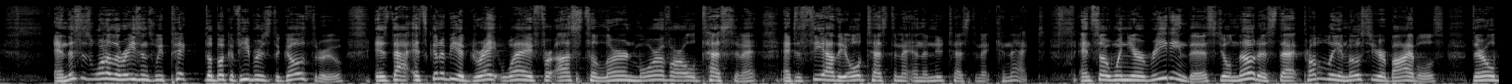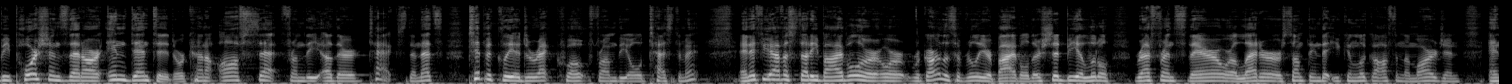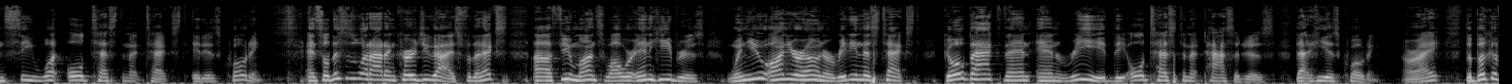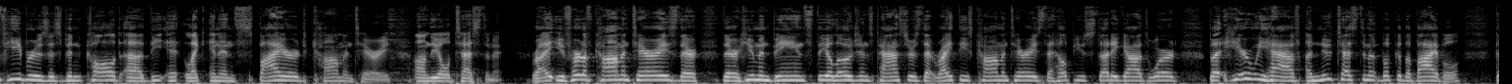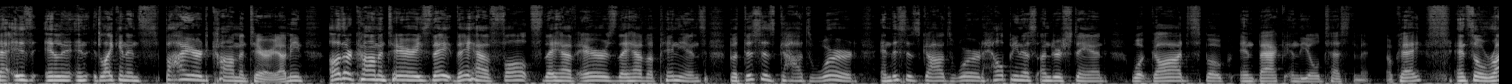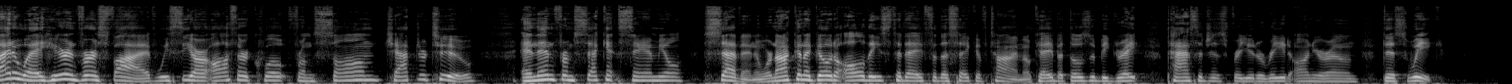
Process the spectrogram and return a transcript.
And this is one of the reasons we picked the book of Hebrews to go through is that it's going to be a great way for us to learn more of our Old Testament and to see how the Old Testament and the New Testament connect. And so when you're reading this, you'll notice that probably in most of your Bibles, there will be portions that are indented or kind of offset from the other text. And that's typically a direct quote from the Old Testament. And if you have a study Bible or, or regardless of really your Bible, there should be a little reference there or a letter or something that you can look off in the margin and see what Old Testament text it is quoting. And so, this is what I'd encourage you guys for the next uh, few months while we're in Hebrews. When you on your own are reading this text, go back then and read the Old Testament passages that he is quoting. All right, the book of Hebrews has been called uh, the like an inspired commentary on the Old Testament right? You've heard of commentaries. They're, they're human beings, theologians, pastors that write these commentaries to help you study God's Word. But here we have a New Testament book of the Bible that is in, in, like an inspired commentary. I mean, other commentaries, they, they have faults, they have errors, they have opinions, but this is God's Word, and this is God's Word helping us understand what God spoke in, back in the Old Testament, okay? And so right away, here in verse 5, we see our author quote from Psalm chapter 2 and then from 2 Samuel 7. And we're not going to go to all these today for the sake of time, okay? But those would be great passages for you to read on your own this week.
